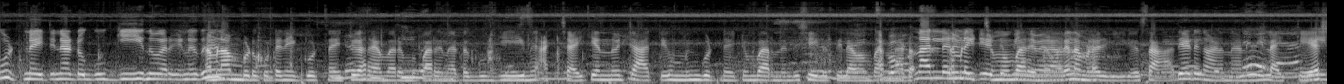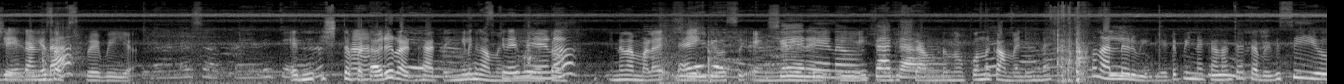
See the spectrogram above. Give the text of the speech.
ഗുഡ് നൈറ്റിനാട്ടോ ഗുഗി എന്ന് പറയുന്നത് നമ്മൾ അമ്പുടുക്കുട്ടനെ ഗുഡ് നൈറ്റ് പറയാൻ പറയുമ്പോൾ പറയുന്ന കേട്ടോ ഗുഗിന്ന് അച്ചായിക്ക് എന്നും ടാറ്റയും ഉമ്മയും ഗുഡ് നൈറ്റും പറഞ്ഞതിന്റെ ശീലത്തിൽ അവൻ പറഞ്ഞു നമ്മൾ ഇച്ചുമ്പം പറയുന്ന പോലെ നമ്മളെ വീഡിയോസ് ആദ്യമായിട്ട് കാണുന്നതാണെങ്കിൽ ലൈക്ക് ചെയ്യുക ഷെയർ ചെയ്യുക സബ്സ്ക്രൈബ് ചെയ്യുക. ഇഷ്ടപ്പെട്ട ഒരു റെഡ് ഹാർട്ട് എങ്കിലും കമന്റ് ചെയ്യണം. പിന്നെ നമ്മളെ വീഡിയോസ് എങ്ങനെയുണ്ട് ഇഷ്ടമുണ്ടെന്ന് നോക്കൊന്ന് കമന്റ് ചെയ്യണേ. അപ്പോൾ നല്ലൊരു വീഡിയോ ആയിട്ട് പിന്നെ കാണാം. ചേട്ടാ ബേബി സി യു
